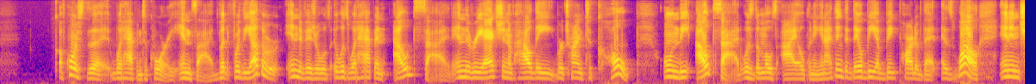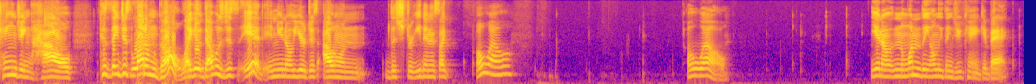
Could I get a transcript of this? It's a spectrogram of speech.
of course, the what happened to Korey inside. But for the other individuals, it was what happened outside and the reaction of how they were trying to cope on the outside was the most eye opening. And I think that they'll be a big part of that as well. And in changing how, because they just let them go. Like it, that was just it. And you know, you're just out on the street and it's like, oh well. Oh well. You know, and one of the only things you can't get back,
